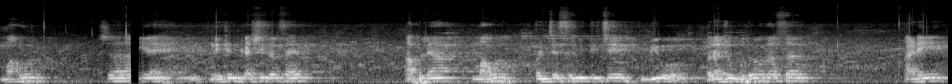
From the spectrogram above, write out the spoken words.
माहूर शहरात आहे. नितीन काशीकर साहेब आपल्या माहूर पंचायत समितीचे बीओ राजू बुधवकर सर आणि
